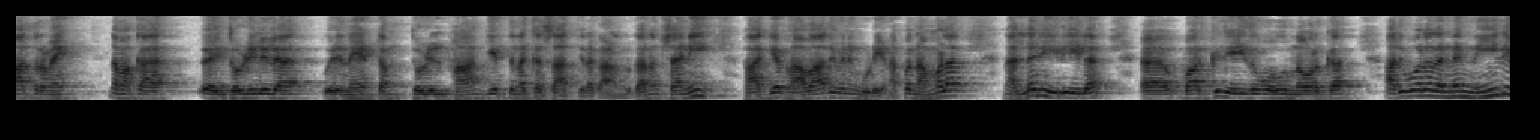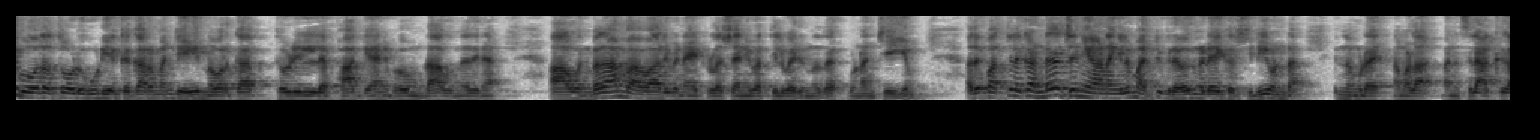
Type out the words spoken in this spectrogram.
മാത്രമേ നമുക്ക് തൊഴിലിൽ ഒരു നേട്ടം തൊഴിൽ ഭാഗ്യത്തിനൊക്കെ സാധ്യത കാണുള്ളൂ കാരണം ശനി ഭാഗ്യഭാവാധിപനും കൂടിയാണ്. അപ്പം നമ്മൾ നല്ല രീതിയിൽ വർക്ക് ചെയ്തു പോകുന്നവർക്ക് അതുപോലെ തന്നെ നീതിബോധത്തോടു കൂടിയൊക്കെ കർമ്മം ചെയ്യുന്നവർക്ക് തൊഴിലിലെ ഭാഗ്യാനുഭവം ഉണ്ടാകുന്നതിന് ആ ഒൻപതാം ഭാവാധിപനായിട്ടുള്ള ശനിവത്തിൽ വരുന്നത് ഗുണം ചെയ്യും. അത് പത്തിൽ കണ്ടക ശനിയാണെങ്കിലും മറ്റു ഗ്രഹങ്ങളുടെയൊക്കെ സ്ഥിതിയുണ്ട് എന്നും കൂടെ നമ്മൾ മനസ്സിലാക്കുക.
